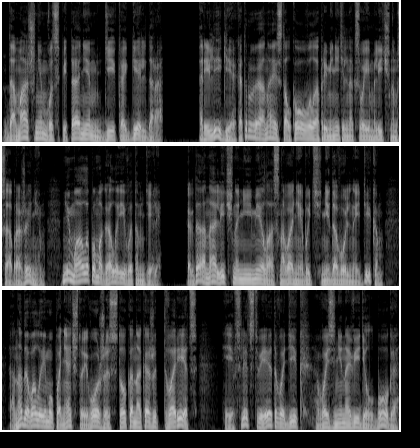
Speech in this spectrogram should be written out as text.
«домашним воспитанием Дика Гельдера», Религия, которую она истолковывала применительно к своим личным соображениям, немало помогала ей в этом деле. Когда она лично не имела основания быть недовольной Диком, она давала ему понять, что его жестоко накажет Творец, и вследствие этого Дик возненавидел Бога,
